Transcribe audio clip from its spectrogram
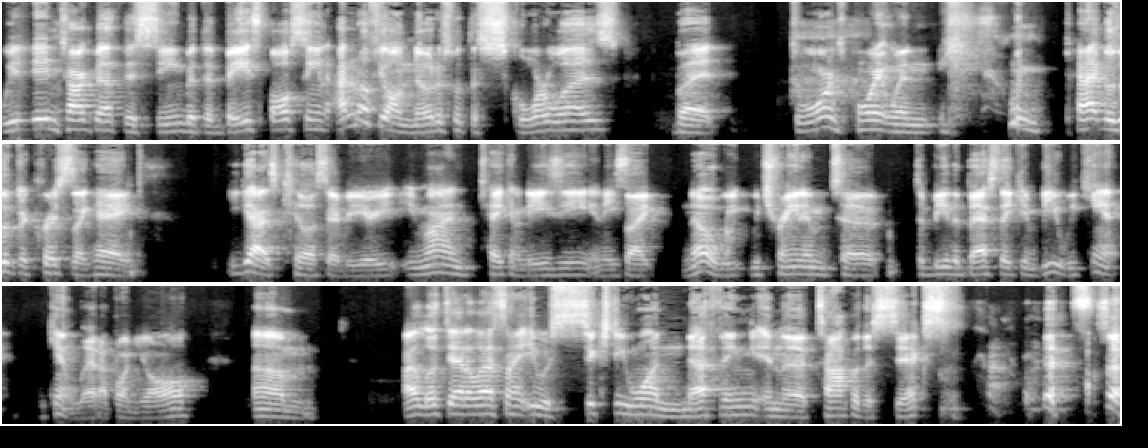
we didn't talk about this scene, but the baseball scene, I don't know if y'all noticed what the score was, but to Warren's point, when when Pat goes up to Chris, like, hey, you guys kill us every year. You, you, mind taking it easy? And he's like, no, we, we train him to to be the best they can be. We can't we can't let up on y'all. Um, I looked at it last night. It was sixty-one nothing in the top of the sixth. so,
